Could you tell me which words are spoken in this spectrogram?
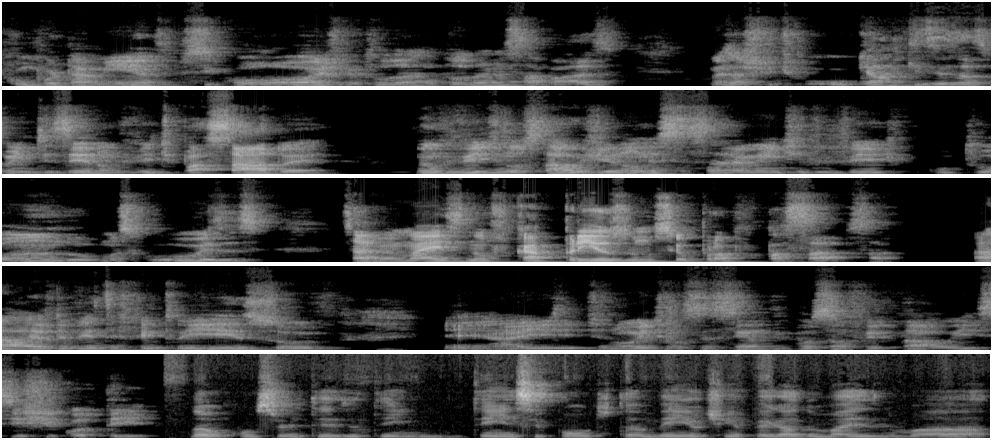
comportamento, psicológica, toda, toda nessa base. Mas acho que tipo, o que ela quis exatamente dizer, não viver de passado, é não viver de nostalgia, não necessariamente viver tipo, cultuando algumas coisas, sabe? Mas não ficar preso no seu próprio passado, sabe? Ah, eu devia ter feito isso. É, aí de noite você senta em posição fetal e se chicoteia. Não, com certeza. Tem, tem esse ponto também. Eu tinha pegado mais numa,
